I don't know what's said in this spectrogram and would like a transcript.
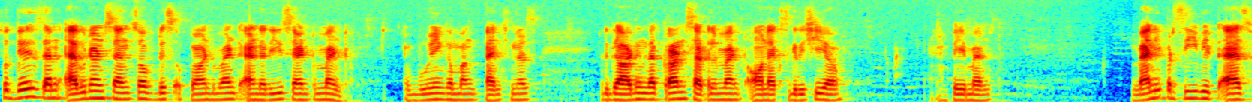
So there is an evident sense of disappointment and resentment brewing among pensioners regarding the current settlement on ex gratia payments. Many perceive it as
